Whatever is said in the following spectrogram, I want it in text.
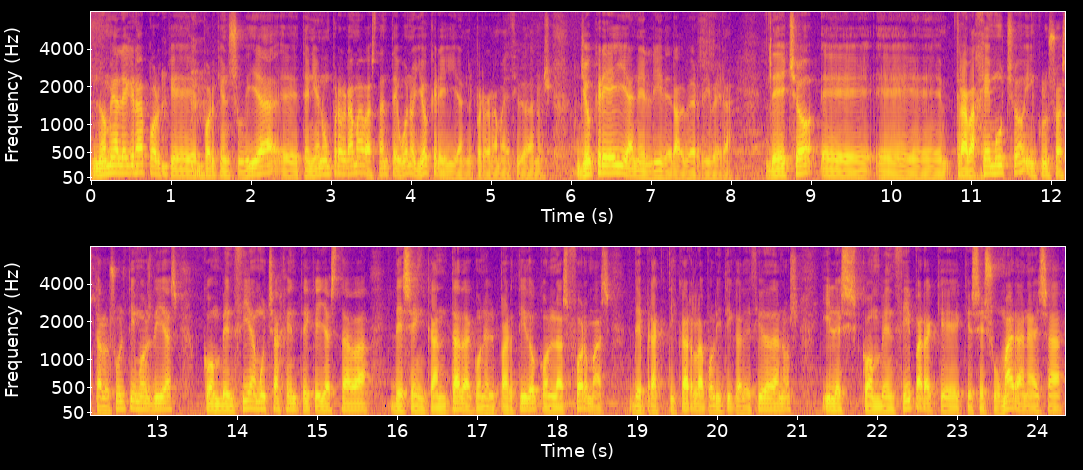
no me alegra porque, porque en su día eh, tenían un programa bastante bueno. Yo creía en el programa de Ciudadanos, yo creía en el líder Albert Rivera. De hecho, eh, eh, trabajé mucho, incluso hasta los últimos días, convencí a mucha gente que ya estaba desencantada con el partido, con las formas de practicar la política de Ciudadanos, y les convencí para que se sumaran a esa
